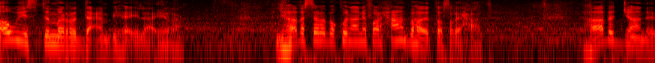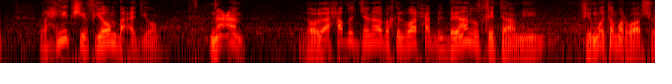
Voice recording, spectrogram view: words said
أو يستمر الدعم بها إلى إيران. لهذا السبب أكون أنا فرحان بهذه التصريحات. هذا الجانب راح يكشف يوم بعد يوم. نعم لو لاحظت جنابك البارحه بالبيان الختامي في مؤتمر وارشو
